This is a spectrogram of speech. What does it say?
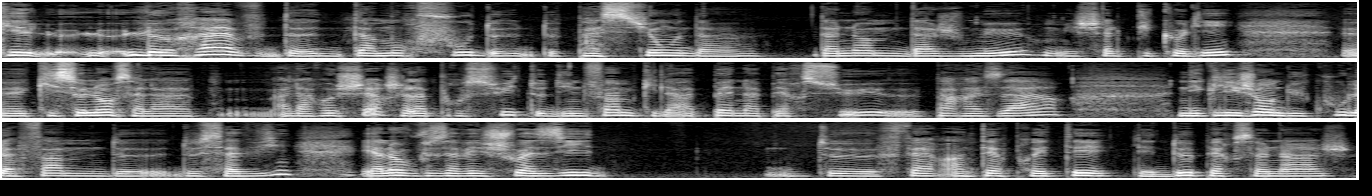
qui est le, rêve d'amour fou, de, passion d'un homme d'âge mûr, Michel Piccoli, euh, qui se lance à la, à la recherche, à la poursuite d'une femme qu'il a à peine aperçue euh, par hasard, négligeant du coup la femme de, de, sa vie. Et alors vous avez choisi de faire interpréter les deux personnages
